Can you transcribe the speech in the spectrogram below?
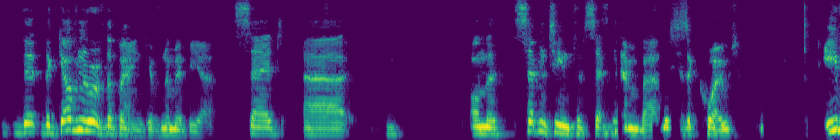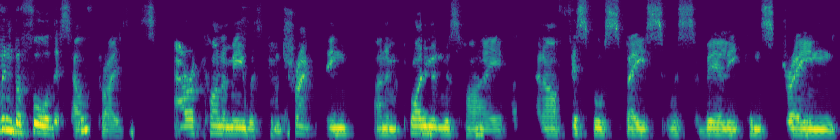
the the governor of the Bank of Namibia said uh, on the 17th of September, this is a quote, even before this health crisis, our economy was contracting, unemployment was high, and our fiscal space was severely constrained,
